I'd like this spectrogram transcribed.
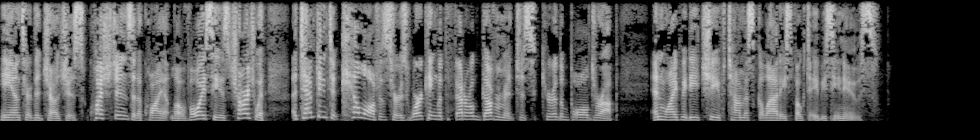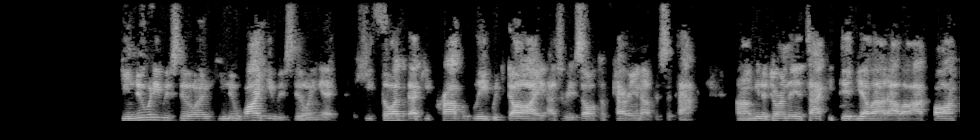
He answered the judge's questions in a quiet, low voice. He is charged with attempting to kill officers working with the federal government to secure the ball drop. NYPD Chief Thomas Galati spoke to ABC News. He knew what he was doing. He knew why he was doing it. He thought that he probably would die as a result of carrying out this attack. Um, you know, during the attack, he did yell out Allah Akbar,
